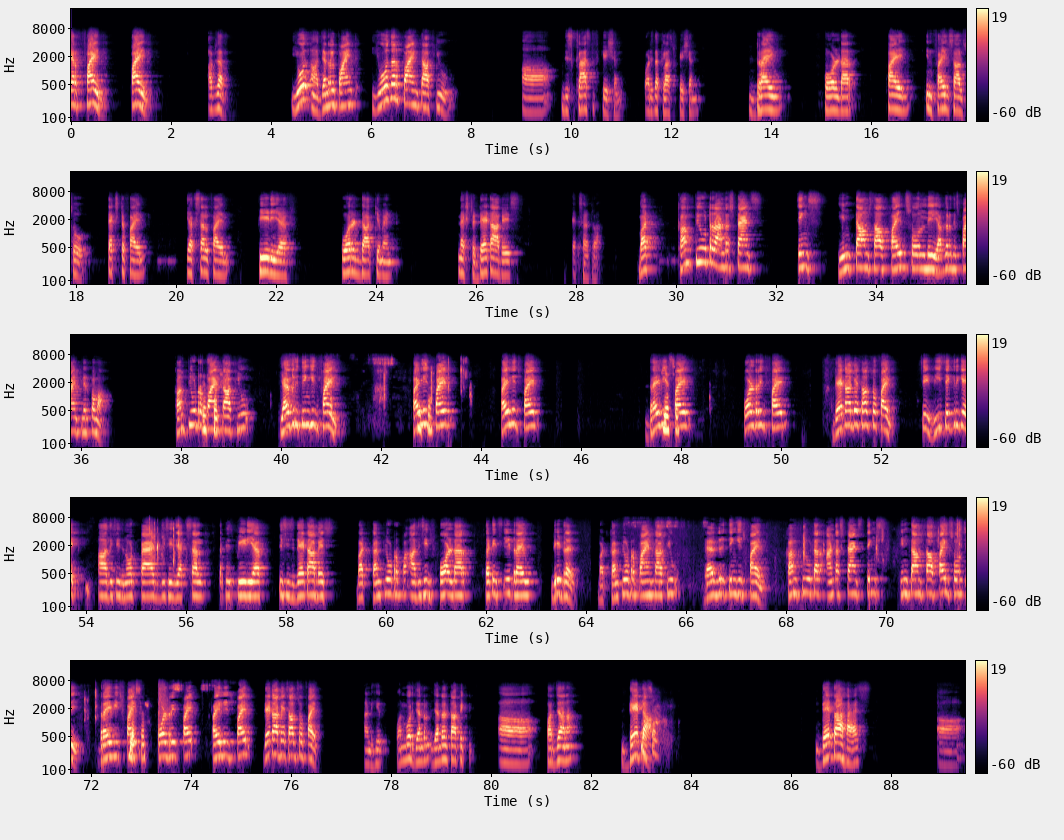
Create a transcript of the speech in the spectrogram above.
Here file, file. Observe. Your uh, general point, user point of view. Uh, this classification. What is the classification? Drive, folder, file. In files also, text file, Excel file, PDF, Word document, next database, etc. But computer understands things in terms of files only. Observe this point, Nirpama. Computer Yes, point of view, everything is file. File Yes, is sir. file. File is file. Drive Yes, is sir. file. Folder is file. Database also file. See, we segregate. Ah, this is Notepad. This is Excel. That is PDF. This is database. But computer, ah, this is folder. That is C drive, D drive. But computer point of view, everything is file. Computer understands things in terms of files only. Drive is file. Yes, folder is file. File is file. Database also file. And here one more general general topic. Uh, Farjana. Data. Yes, data has uh,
